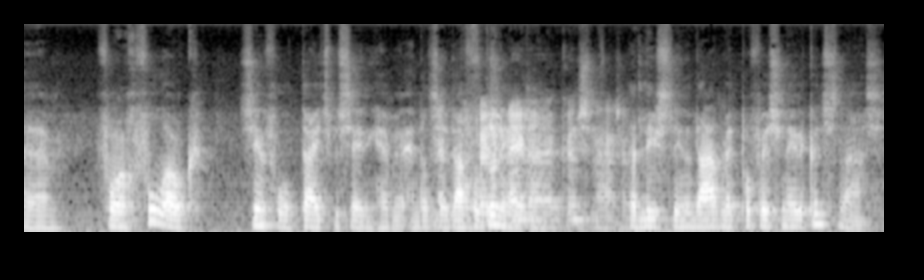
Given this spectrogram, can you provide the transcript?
um, voor een gevoel ook zinvol tijdsbesteding hebben. En dat ze daar voldoening aan hebben. kunstenaars. Het liefst inderdaad met professionele kunstenaars.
